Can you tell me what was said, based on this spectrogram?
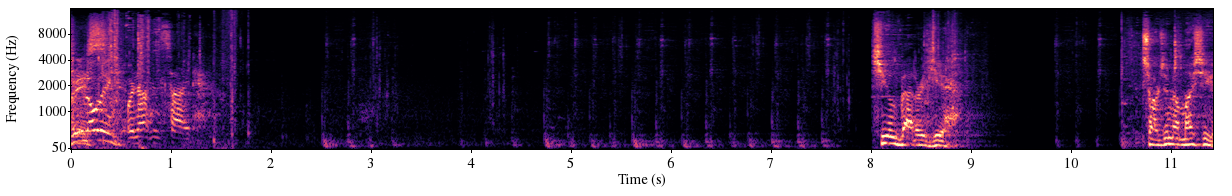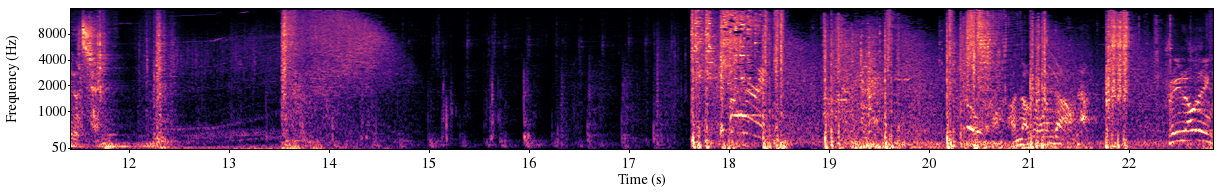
Reloading! We're not inside. Shield battery here. Charging up my shields. Another one down. Reloading.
